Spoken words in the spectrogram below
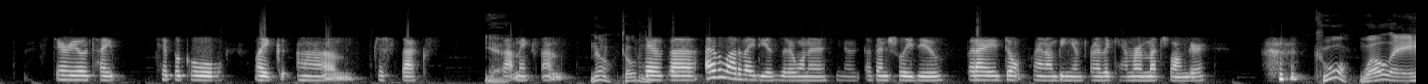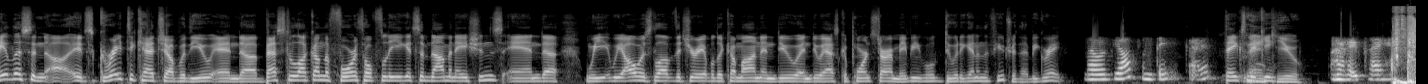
stereotype, typical, like um, just sex. If Yeah. that makes sense. No, totally. I have uh, I have a lot of ideas that I want to, you know, eventually do, but I don't plan on being in front of the camera much longer. Cool. Well, hey, listen, uh, it's great to catch up with you, and uh, best of luck on the fourth. Hopefully, you get some nominations, and uh, we we always love that you're able to come on and do and do Ask a Porn Star. Maybe we'll do it again in the future. That'd be great. That would be awesome. Thanks, guys. Thanks, Thank Nikki. you. All right, bye.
